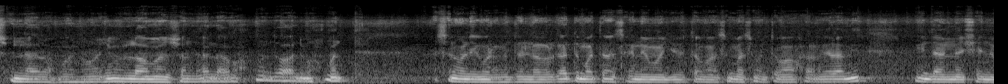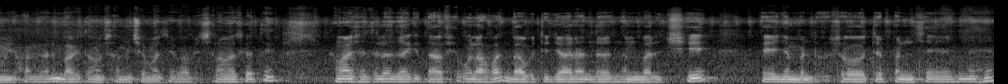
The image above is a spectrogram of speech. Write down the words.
بسم اللہ الرحمن الرحیم اللہ صلی اللہ محمد علیہ محمد السلام علیکم ورحمۃ اللہ وبرکاتہ متاثر موجود تمام مسلم تمام خالگرامی دان نشین خالگر باقی تمام سامنے شمع سے واپس سلامت کرتے ہیں ہمارے سلسلہ ذا کتاب فق باب تجارت درس نمبر چھ پیج نمبر دو سو ترپن سے میں ہے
